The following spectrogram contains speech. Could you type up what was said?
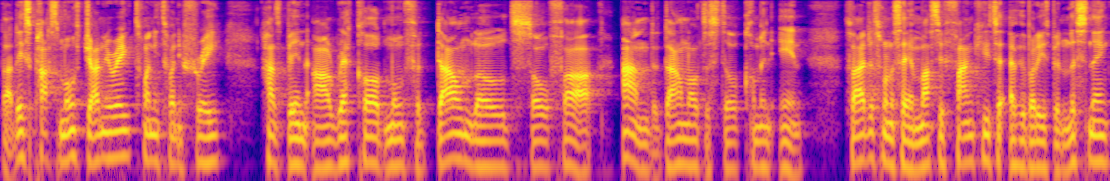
that this past month, January 2023, has been our record month for downloads so far, and the downloads are still coming in. So I just want to say a massive thank you to everybody who's been listening.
